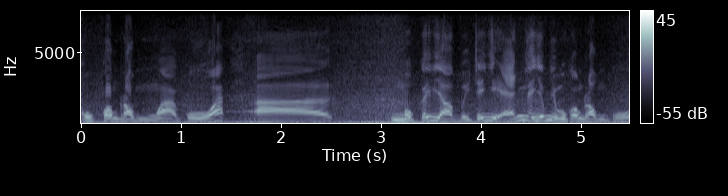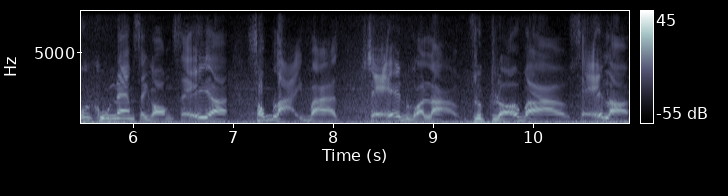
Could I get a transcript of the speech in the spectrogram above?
một con rồng à, của à, một cái à, vị trí dự án giống như một con rồng của khu Nam Sài Gòn sẽ uh, sống lại và sẽ gọi là rực rỡ và sẽ là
